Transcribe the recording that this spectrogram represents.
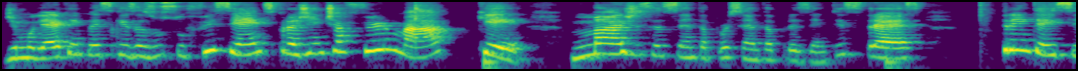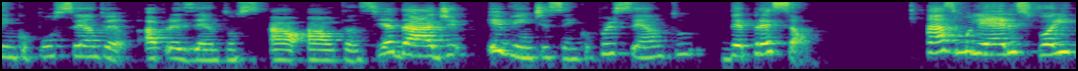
De mulher tem pesquisas o suficientes para a gente afirmar que mais de 60% apresenta estresse, 35% apresentam alta ansiedade e 25% depressão. As mulheres foi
